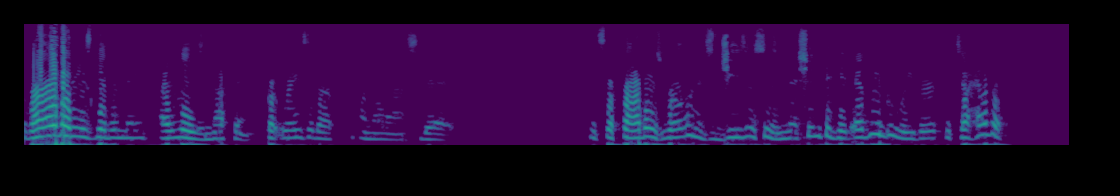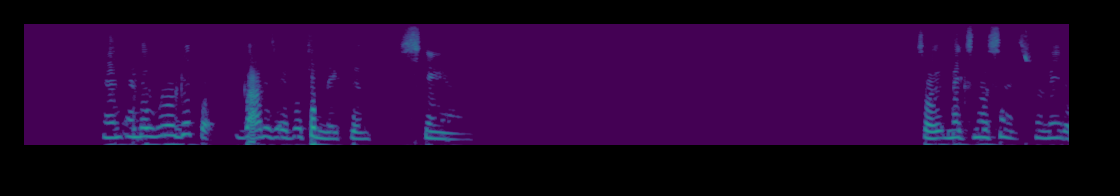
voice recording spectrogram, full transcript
Of all that he has given me, I lose nothing, but raise it up on the last day. It's the Father's will and it's Jesus' mission to get every believer to heaven. And, and they will get there. God is able to make them stand. So it makes no sense for me to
